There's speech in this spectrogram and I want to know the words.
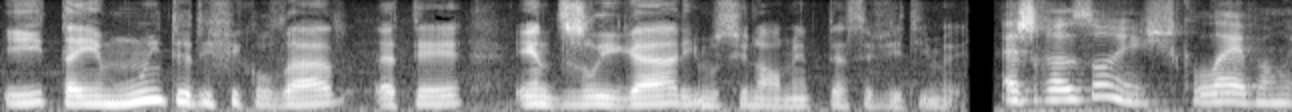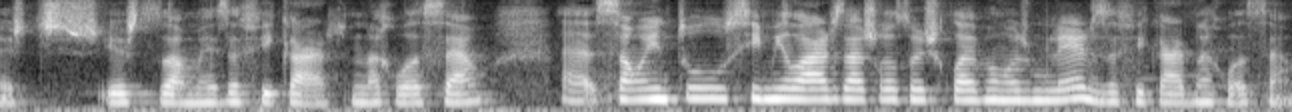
e têm muita dificuldade até em desligar emocionalmente dessa vítima. As razões que levam estes, estes homens a ficar na relação uh, são em tudo similares às razões que levam as mulheres a ficar na relação.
